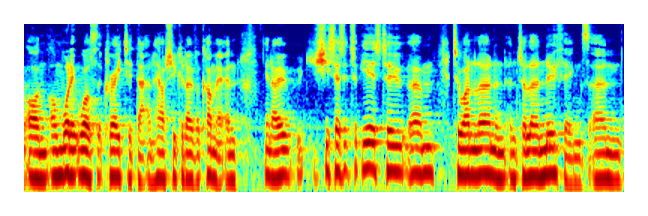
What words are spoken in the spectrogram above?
on, on what it was that created that and how she could overcome it. And you know, she says it took years to um, to unlearn and, and to learn new things. And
